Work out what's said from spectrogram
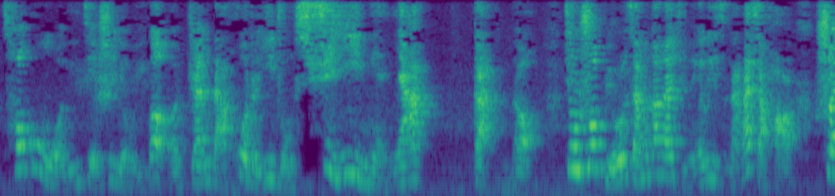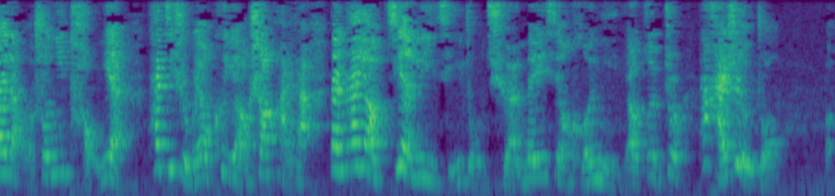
操控我理解是有一个 agenda 或者一种蓄意碾压感的。就是说，比如咱们刚才举那个例子，哪怕小孩儿摔倒了，说你讨厌他，即使没有刻意要伤害他，但他要建立起一种权威性和你要做，就是他还是有一种呃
